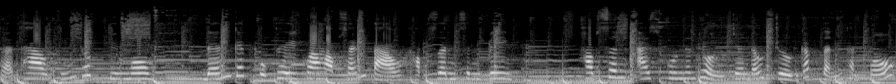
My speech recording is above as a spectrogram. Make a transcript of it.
thể thao, kiến thức, chuyên môn, đến các cuộc thi khoa học sáng tạo, học sinh, sinh viên. Học sinh iSchool Ninh Thuận trên đấu trường cấp tỉnh, thành phố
